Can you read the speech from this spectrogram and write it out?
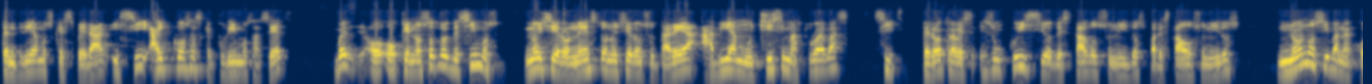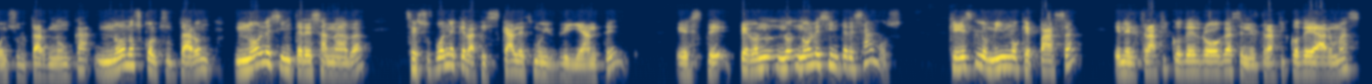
tendríamos que esperar y sí hay cosas que pudimos hacer, bueno, o que nosotros decimos, no hicieron esto, no hicieron su tarea, había muchísimas pruebas, sí, pero otra vez es un juicio de Estados Unidos para Estados Unidos. No nos iban a consultar nunca, no nos consultaron, no les interesa nada. Se supone que la fiscal es muy brillante, este, pero no, no les interesamos, que es lo mismo que pasa en el tráfico de drogas, en el tráfico de armas.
